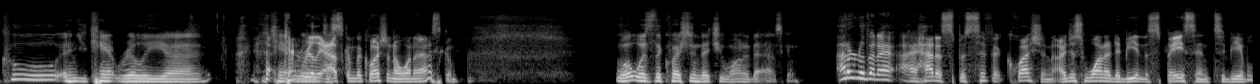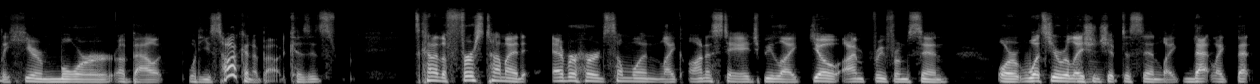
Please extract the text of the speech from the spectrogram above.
cool, and you can't really, uh, you can't, can't really, really just... ask him the question I want to ask him. What was the question that you wanted to ask him? I don't know that I, I had a specific question. I just wanted to be in the space and to be able to hear more about what he's talking about because it's it's kind of the first time I'd ever heard someone like on a stage be like, "Yo, I'm free from sin," or "What's your mm-hmm. relationship to sin?" Like that, like that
